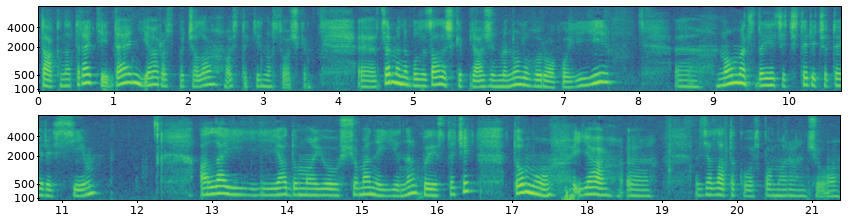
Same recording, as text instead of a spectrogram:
Так, на третій день я розпочала ось такі носочки. Е, Це в мене були залишки пряжі минулого року. Її е, номер, здається, 447. Але я думаю, що в мене її не вистачить, тому я е, взяла таку ось помаранчевого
